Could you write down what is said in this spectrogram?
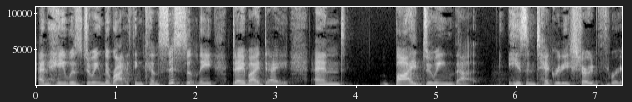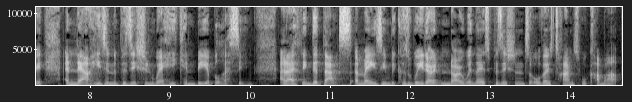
And he was doing the right thing consistently day by day. And by doing that, his integrity showed through. And now he's in a position where he can be a blessing. And I think that that's amazing because we don't know when those positions or those times will come up.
